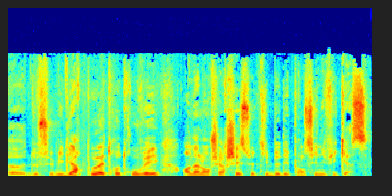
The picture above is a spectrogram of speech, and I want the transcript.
euh, de ce milliard peut être trouvée en allant chercher ce type de dépenses inefficaces.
